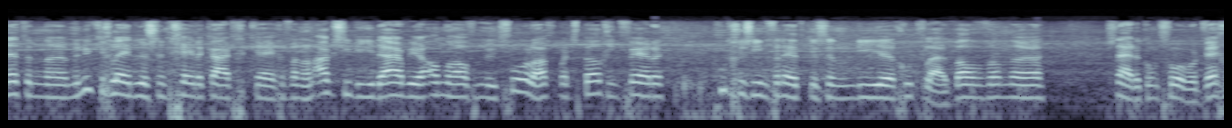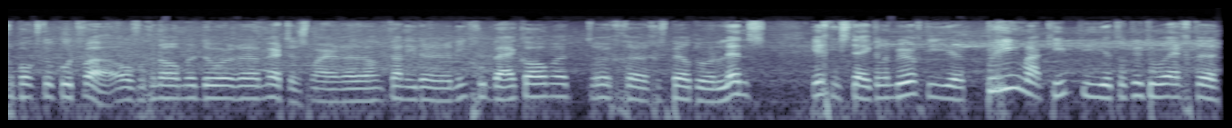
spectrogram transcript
net een minuutje geleden dus een gele kaart gekregen van een actie die daar weer anderhalve minuut voor lag. Maar het spel ging verder. Goed gezien van Edkensen die goed fluit. Bal van... Snijder komt voor, wordt weggebokst door Courtois. Overgenomen door uh, Mertens. Maar uh, dan kan hij er niet goed bij komen. Terug uh, gespeeld door Lens richting Stekelenburg. Die prima keept. Die tot nu toe echt een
